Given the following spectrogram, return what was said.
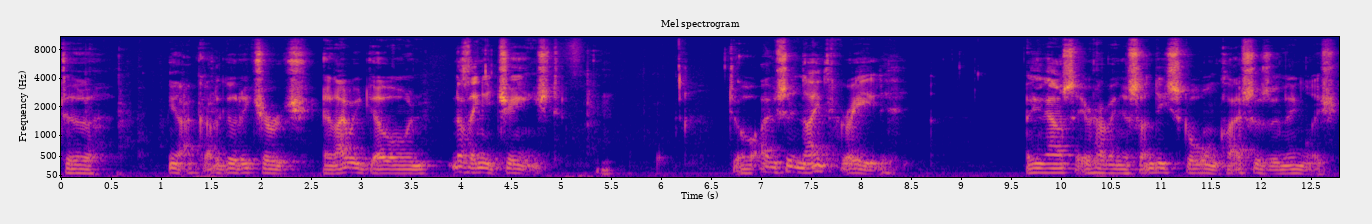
to, you know, I've got to go to church, and I would go, and nothing had changed. Hmm. So I was in ninth grade. They announced they were having a Sunday school and classes in English.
